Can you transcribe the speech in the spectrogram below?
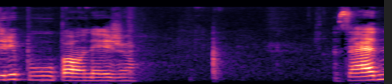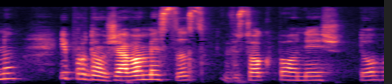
три полупълнежа заедно и продължаваме с висок пълнеж до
